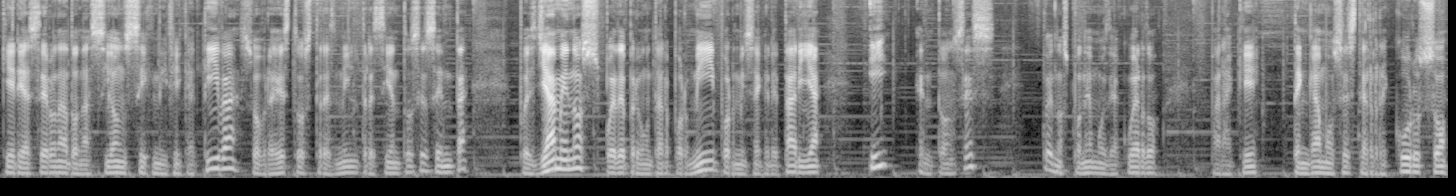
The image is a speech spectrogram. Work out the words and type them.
quiere hacer una donación significativa sobre estos 3.360, pues llámenos, puede preguntar por mí, por mi secretaria y entonces pues nos ponemos de acuerdo para que tengamos este recurso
